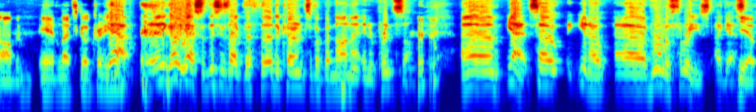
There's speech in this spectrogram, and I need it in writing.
Um, um, and let's go crazy. Yeah, there you go. Yeah, so this is like the third occurrence of a banana in a Prince song. Um, yeah, so you know, uh, rule of threes, I guess. Yep.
